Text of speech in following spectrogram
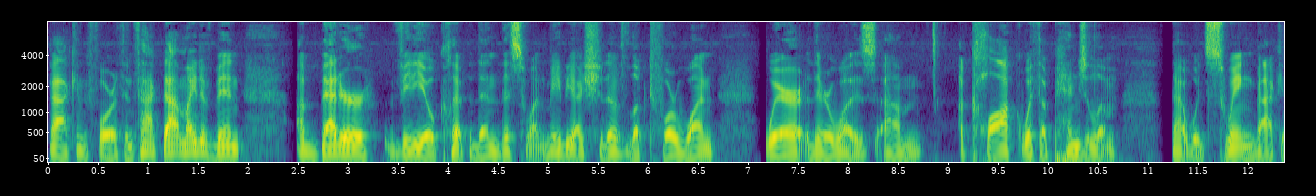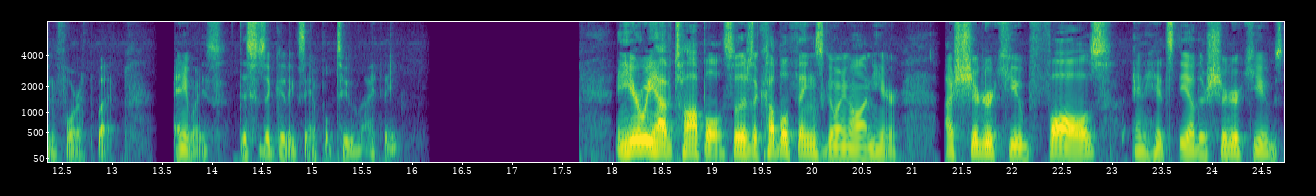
back and forth. In fact, that might have been a better video clip than this one. Maybe I should have looked for one where there was um, a clock with a pendulum that would swing back and forth. But, anyways, this is a good example too, I think. And here we have topple. So there's a couple things going on here. A sugar cube falls and hits the other sugar cubes.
